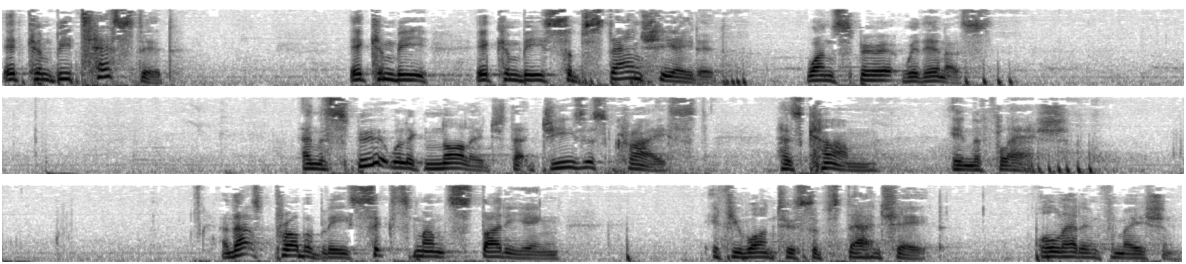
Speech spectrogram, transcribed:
It can be tested. It can be, it can be substantiated, one spirit within us. And the spirit will acknowledge that Jesus Christ has come in the flesh. And that's probably six months studying if you want to substantiate all that information.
